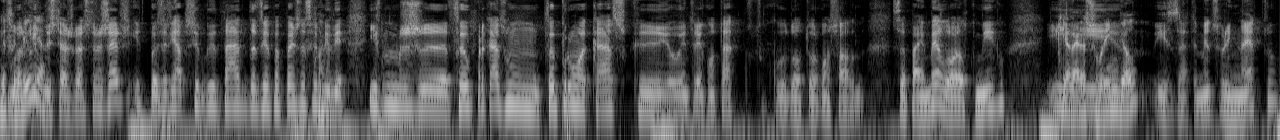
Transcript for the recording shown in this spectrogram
Arquivo do Ministério dos Estrangeiros e depois havia a possibilidade de haver papéis da família. Claro. E, mas uh, foi por acaso um, foi por um acaso que eu entrei em contato com o Dr. Gonçalo Sampaio Melo, ele comigo. Que e, ele era sobrinho dele? Exatamente, sobrinho neto.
